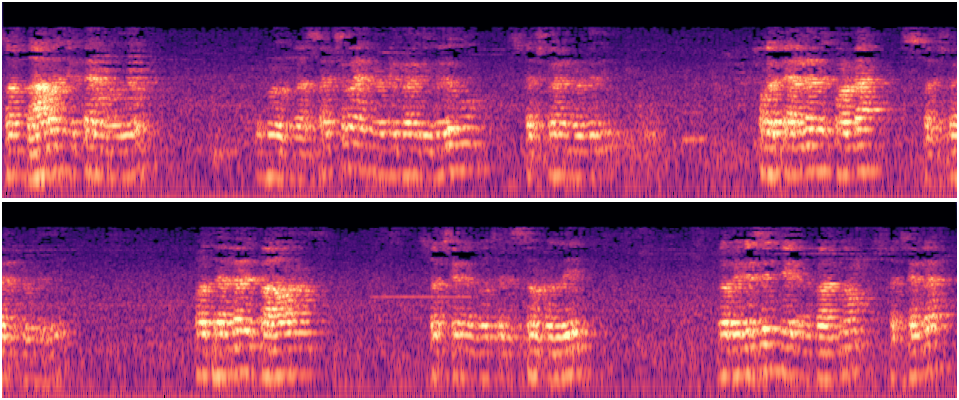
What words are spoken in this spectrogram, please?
స్వభావం చెప్పాను ఇప్పుడు స్వచ్ఛమైనటువంటి మనకి వెలుగు స్వచ్ఛమైనటువంటిది. ఒక తెల్లని కొండ స్వచ్ఛమైనటువంటిది. ఒక తెల్లని భావన స్వచ్ఛంగా గోచరిస్తూ ఉంటుంది. ఒక వికసించే బంధం స్వచ్ఛంగా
